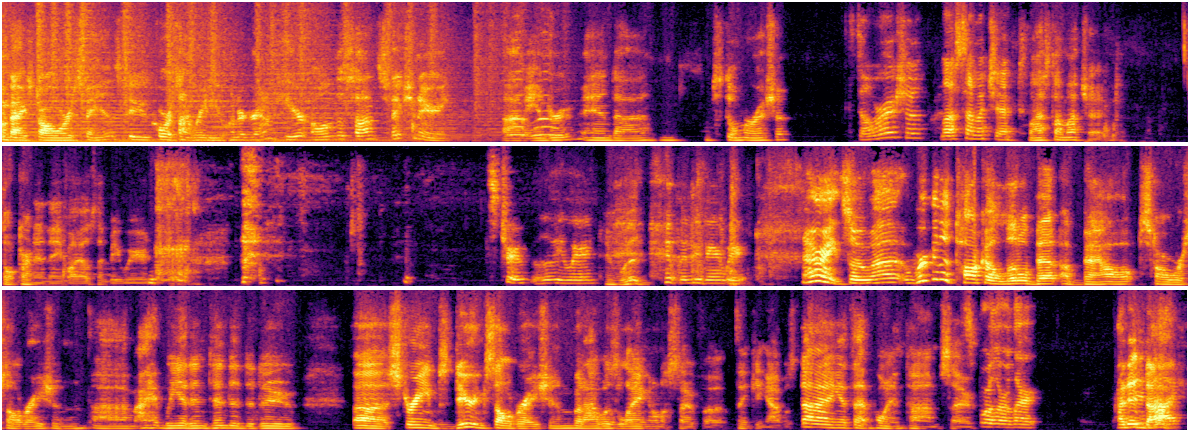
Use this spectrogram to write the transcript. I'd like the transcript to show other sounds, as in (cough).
Welcome back, Star Wars fans, to Coruscant Radio Underground here on the Science Fictionary. I'm Woo-hoo. Andrew, and uh, I'm still Merisha. Still Merisha. Last time I checked. Last time I checked. Don't turn into anybody else, that'd be weird. (laughs) It's true. It would be weird. It would. (laughs) It would be very weird. All right, so uh, we're going to talk a little bit about Star Wars Celebration. Um, I had, we had intended to do uh, streams during Celebration, but I was laying on a sofa thinking I was dying at that point in time, so Spoiler alert. I didn't die.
